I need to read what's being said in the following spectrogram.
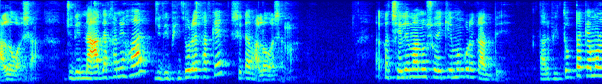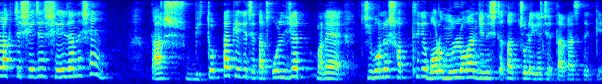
ভালোবাসা, যদি না দেখানি হয়, যদি ভিতরে থাকে সেটা ভালোবাসা না। একটা ছেলে মানুষ হয়ে কেমন করে কাঁদবে? তার ভিতরটা কেমন লাগছে সে যে, সে জানিসেন তার ভিতরটা কে গেছে? তার কলজার মানে জীবনের সব থেকে বড় মূল্যবান জিনিসটা তার চলে গেছে তার কাছ থেকে।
